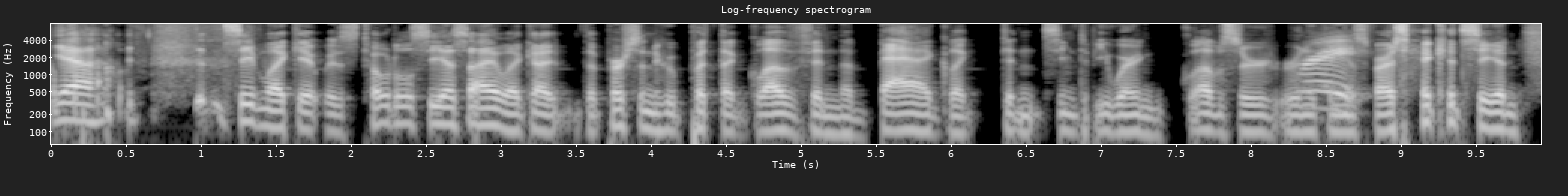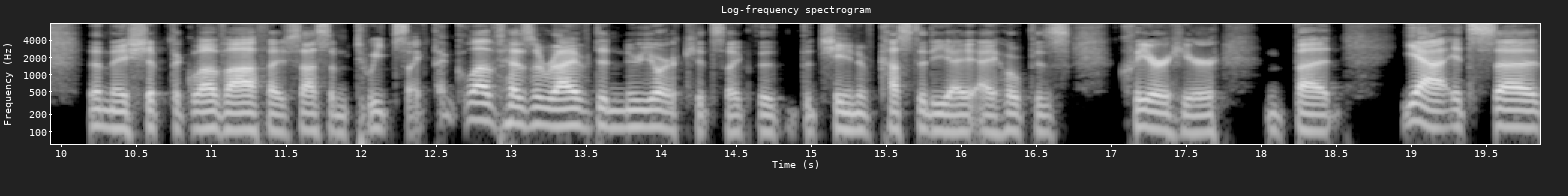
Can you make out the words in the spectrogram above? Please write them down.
yeah it didn't seem like it was total csi like I, the person who put the glove in the bag like didn't seem to be wearing gloves or, or anything right. as far as I could see. And then they shipped the glove off. I saw some tweets like the glove has arrived in New York. It's like the, the chain of custody, I, I hope is clear here. But yeah, it's uh,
